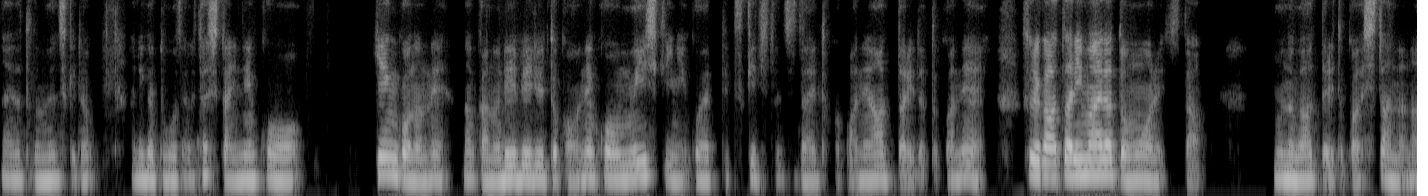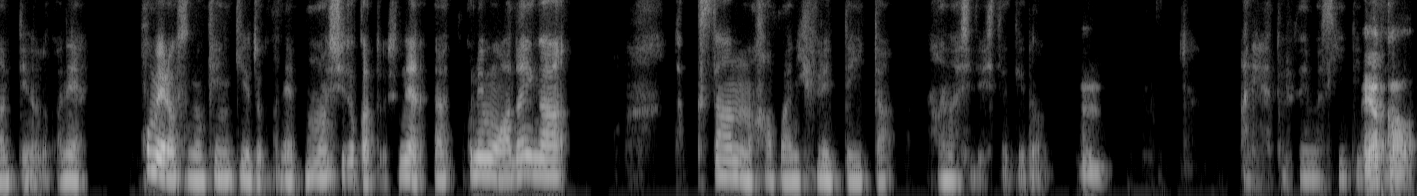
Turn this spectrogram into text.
内容だったと思うんですけど、ありがとうございます。確かにね、こう、言語のね、なんかあのレベルとかをね、こう無意識にこうやってつけてた時代とかがね、あったりだとかね、それが当たり前だと思われてたものがあったりとかしたんだなっていうのとかね、ホメロスの研究とかね、面白かったですね。あこれも話題がたくさんの幅に触れていた話でしたけど、うん。ありがとうございます。聞いて早川、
